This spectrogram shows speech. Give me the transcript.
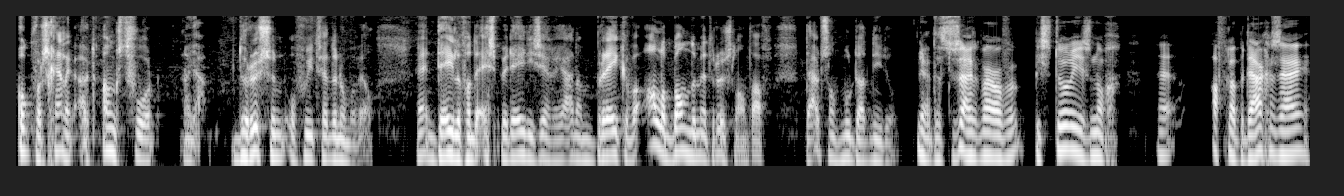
Ook waarschijnlijk uit angst voor nou ja, de Russen of hoe je het verder noemen wil. Hè, delen van de SPD die zeggen ja dan breken we alle banden met Rusland af. Duitsland moet dat niet doen. Ja, dat is dus eigenlijk waarover Pistorius nog eh, afgelopen dagen zei.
